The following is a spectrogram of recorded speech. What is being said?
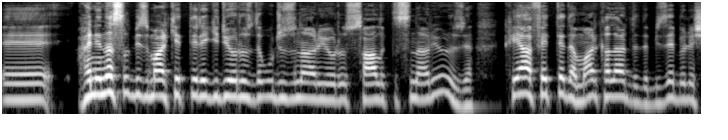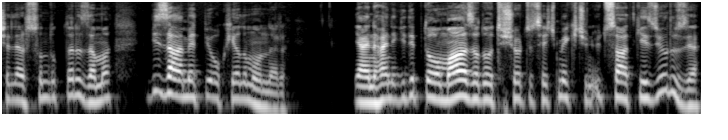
e, hani nasıl biz marketlere gidiyoruz da ucuzunu arıyoruz, sağlıklısını arıyoruz ya. Kıyafette de markalarda da bize böyle şeyler sundukları zaman bir zahmet bir okuyalım onları. Yani hani gidip de o mağazada o tişörtü seçmek için 3 saat geziyoruz ya.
